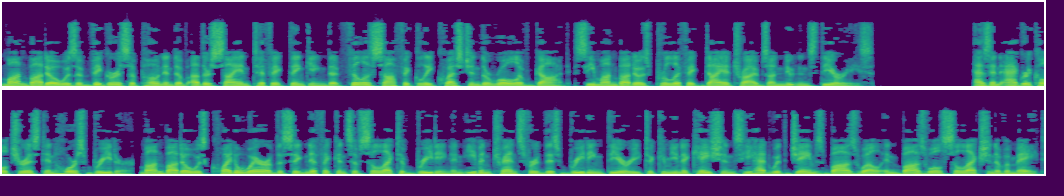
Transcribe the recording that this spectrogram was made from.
Monboddo was a vigorous opponent of other scientific thinking that philosophically questioned the role of God see Monboddo's prolific diatribes on Newton's theories. As an agriculturist and horse breeder, Monboddo was quite aware of the significance of selective breeding and even transferred this breeding theory to communications he had with James Boswell in Boswell's selection of a mate.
